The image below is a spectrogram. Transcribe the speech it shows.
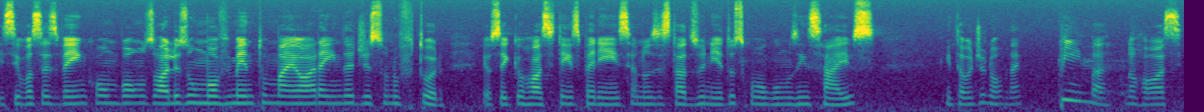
e se vocês veem com bons olhos um movimento maior ainda disso no futuro. Eu sei que o Rossi tem experiência nos Estados Unidos com alguns ensaios, então de novo, né? Pimba no Rossi.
